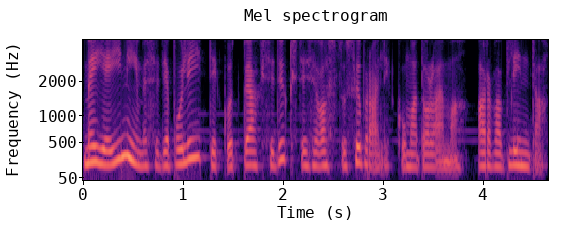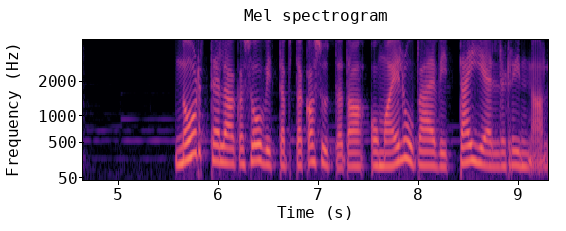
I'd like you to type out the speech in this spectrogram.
meie inimesed ja poliitikud peaksid üksteise vastu sõbralikumad olema, arvab Linda. noortele aga soovitab ta kasutada oma elupäevi täiel rinnal,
